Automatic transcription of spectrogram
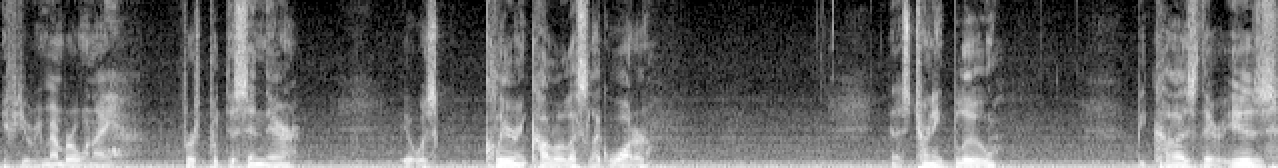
If you remember when I first put this in there it was clear and colorless like water. And it's turning blue because there is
